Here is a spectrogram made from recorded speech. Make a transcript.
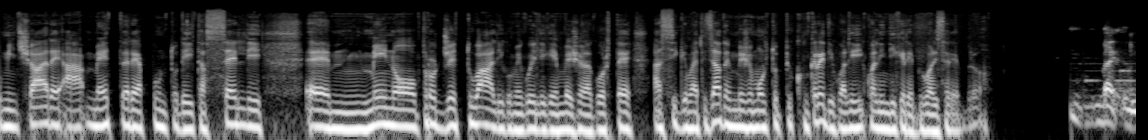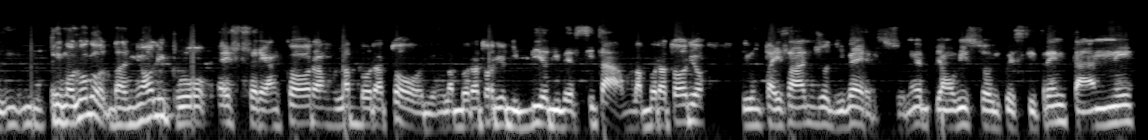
cominciare a mettere appunto dei tasselli ehm, meno progettuali come quelli che invece la Corte ha stigmatizzato, invece molto più concreti, quali, quali indicherebbe, quali sarebbero? Beh, in primo luogo Bagnoli può essere ancora un laboratorio, un laboratorio di biodiversità, un laboratorio di un paesaggio diverso. Noi abbiamo visto in questi 30 anni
